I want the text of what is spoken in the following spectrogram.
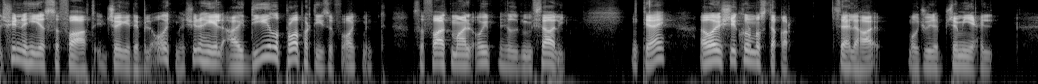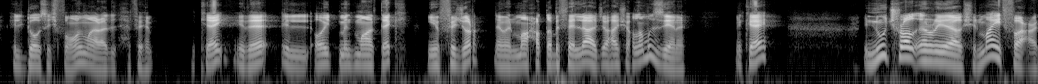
شنو هي الصفات الجيدة بال ointment شنو هي ال ideal properties of ointment صفات مال ال ointment المثالي. أوكي أول شيء يكون مستقر. سهلة هاي. موجودة بجميع ال dosage form ما أراد فهم أوكي إذا ال ointment مالتك ينفجر لما ما أحطه بالثلاجة هاي شغلة مو زينة. أوكي neutral in reaction ما يتفاعل.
